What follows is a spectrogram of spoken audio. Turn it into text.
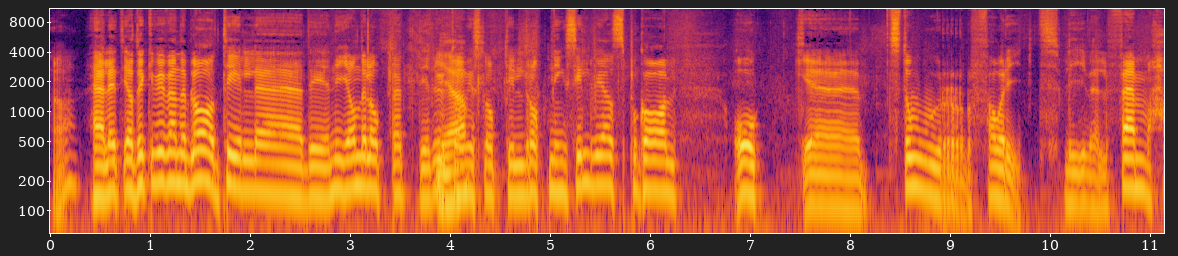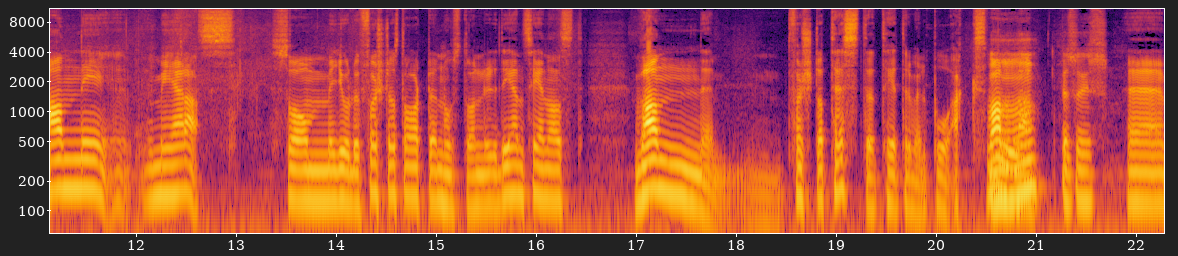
Ja, härligt. Jag tycker vi vänder blad till eh, det nionde loppet. Det är ett uttagningslopp ja. till drottning Silvias pokal. Och eh, stor favorit blir väl fem Hanni Meras. Som gjorde första starten hos Daniel Redén senast. Vann eh, första testet heter det väl på Axvalla. Mm, precis. Eh,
